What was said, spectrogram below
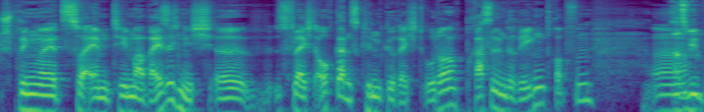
springen wir jetzt zu einem Thema, weiß ich nicht, äh, ist vielleicht auch ganz kindgerecht, oder? Prasselnde Regentropfen? Äh, also wir,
